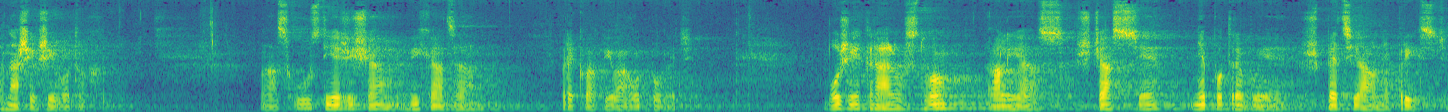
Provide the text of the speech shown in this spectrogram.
v našich životoch? A z úst Ježiša vychádza prekvapivá odpoveď. Božie kráľovstvo alias šťastie nepotrebuje špeciálne prísť.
